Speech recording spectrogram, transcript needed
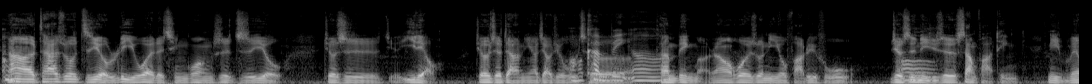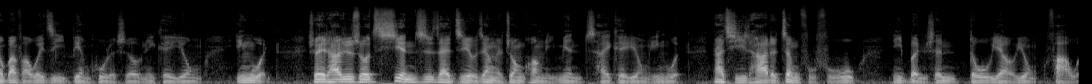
嗯、那他说只有例外的情况是只有就是医疗，就是讲你要叫救护车、哦、看病、嗯、看病嘛，然后或者说你有法律服务，就是你就是上法庭，哦、你没有办法为自己辩护的时候，你可以用英文。所以他就说限制在只有这样的状况里面才可以用英文，那其他的政府服务。你本身都要用法文，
